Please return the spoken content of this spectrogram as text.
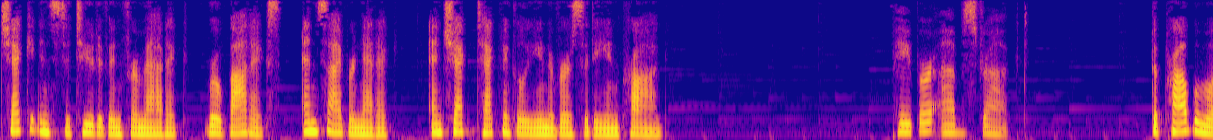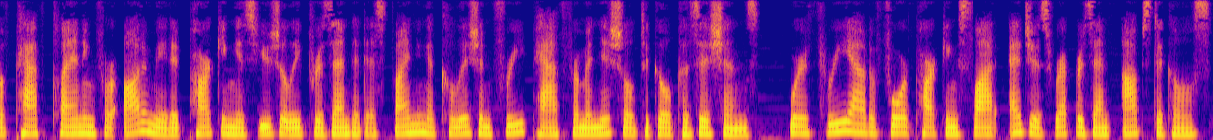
Czech Institute of Informatic, Robotics, and Cybernetic, and Czech Technical University in Prague. Paper Abstract The problem of path planning for automated parking is usually presented as finding a collision free path from initial to goal positions, where three out of four parking slot edges represent obstacles.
